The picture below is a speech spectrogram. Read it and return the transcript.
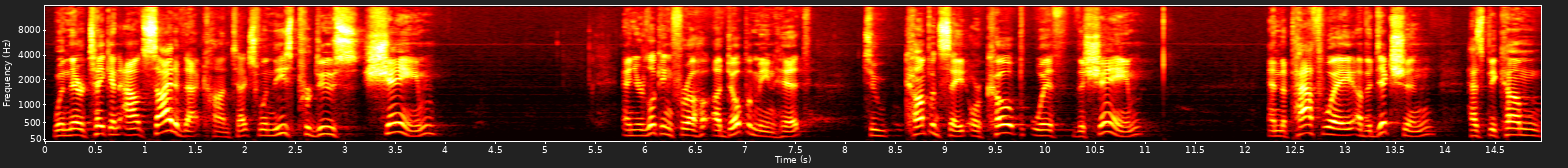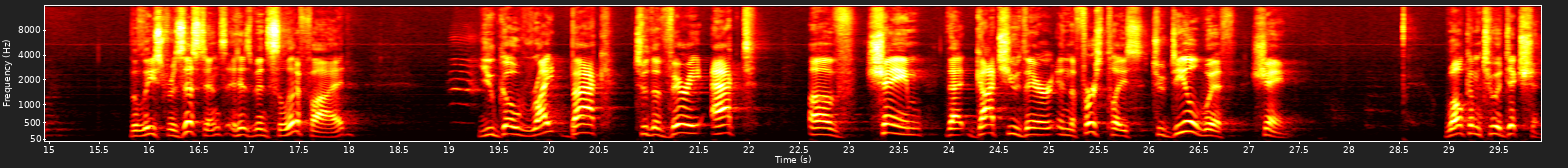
when they're taken outside of that context, when these produce shame, and you're looking for a, a dopamine hit to compensate or cope with the shame, and the pathway of addiction has become the least resistance, it has been solidified, you go right back to the very act of shame that got you there in the first place to deal with shame. Welcome to addiction.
